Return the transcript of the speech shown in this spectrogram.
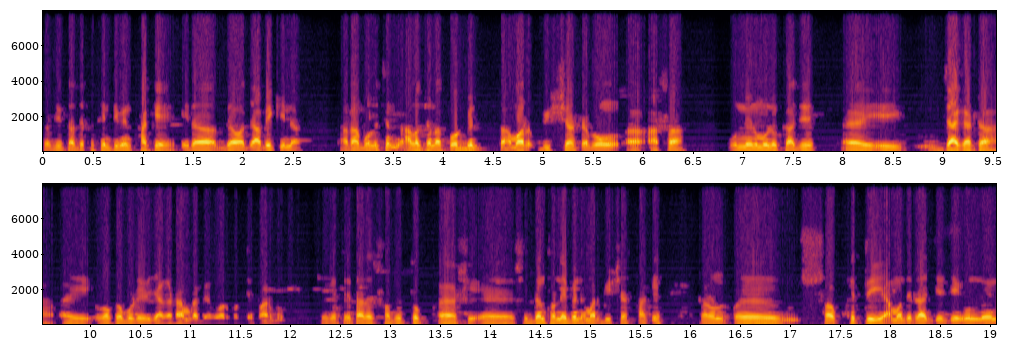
কাজেই তাদের সেন্টিমেন্ট থাকে, এটা দেওয়া যাবে কিনা? তারা বলেছেন, আলোচনা করবেন। তো আমার বিশ্বাস এবং আশা উন্নয়নমূলক কাজে এই জায়গাটা, এই ওয়াকাবোর্ডের জায়গাটা আমরা ব্যবহার করতে পারব। সেক্ষেত্রে তাদের সদর্থক সিদ্ধান্ত নেবেন, আমার বিশ্বাস থাকে। কারণ সব ক্ষেত্রেই আমাদের রাজ্যে যে উন্নয়ন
